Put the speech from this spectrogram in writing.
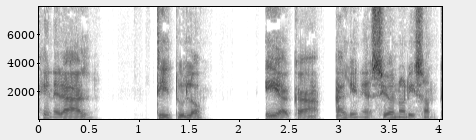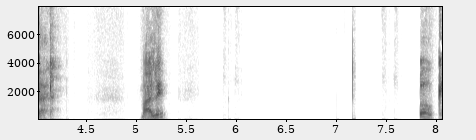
general, título y acá alineación horizontal. ¿Vale? Ok,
